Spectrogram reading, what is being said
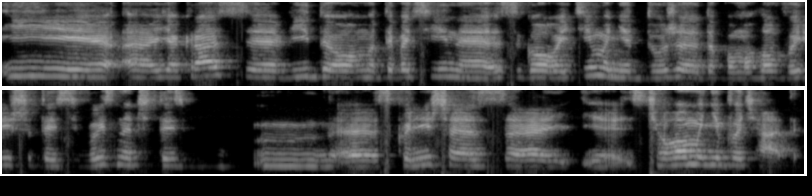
І е, якраз е, відео мотиваційне з GoIT мені дуже допомогло вирішитись, визначитись е, скоріше з, е, з чого мені почати.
